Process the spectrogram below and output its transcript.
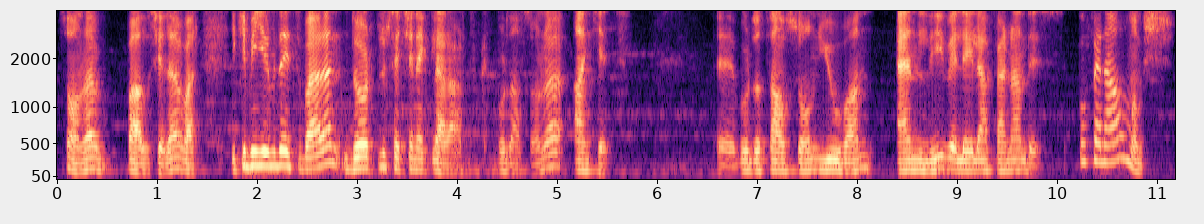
Sonra bazı şeyler var. 2020'den itibaren dörtlü seçenekler artık. Buradan sonra anket ee, burada Tavson, Yuvan, Enli ve Leyla Fernandez. Bu fena olmamış.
